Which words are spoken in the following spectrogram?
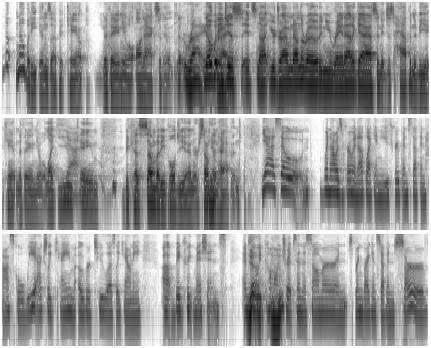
no, nobody ends up at camp, Nathanael, on accident. Right. Nobody right. just, it's not you're driving down the road and you ran out of gas and it just happened to be at Camp Nathanael. Like you Yeah. came because somebody pulled you in or something happened. Yeah, so when I was growing up, like in youth group and stuff in high school, we actually came over to Leslie County, uh, Big Creek Missions, and Yeah, we would come on trips in the summer and spring break and stuff, and serve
